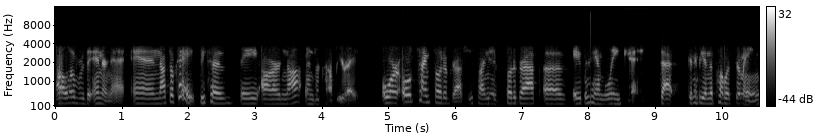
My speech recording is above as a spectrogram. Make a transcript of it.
all over the internet, and that's okay because they are not under copyright. Or old time photographs. You find a photograph of Abraham Lincoln that's going to be in the public domain,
